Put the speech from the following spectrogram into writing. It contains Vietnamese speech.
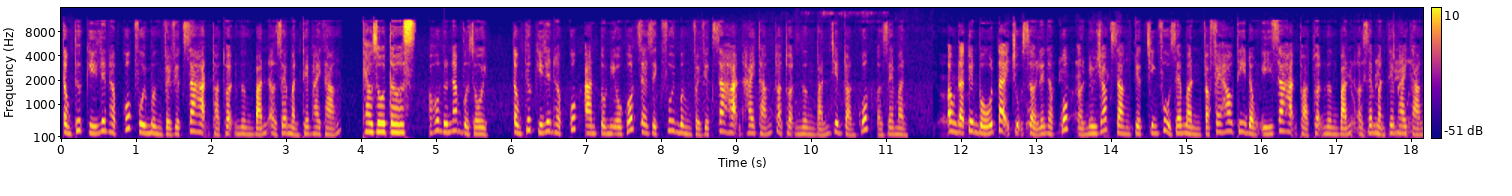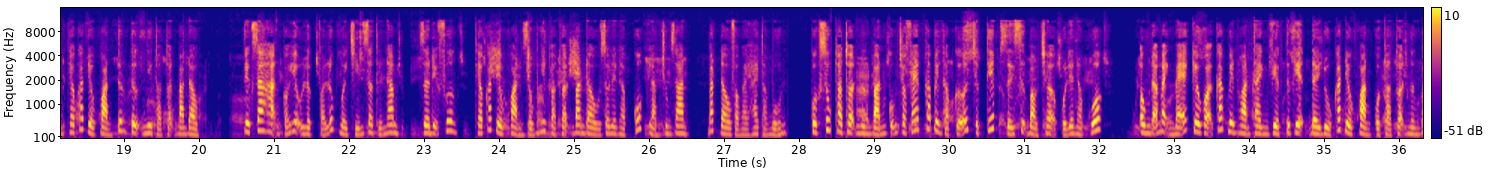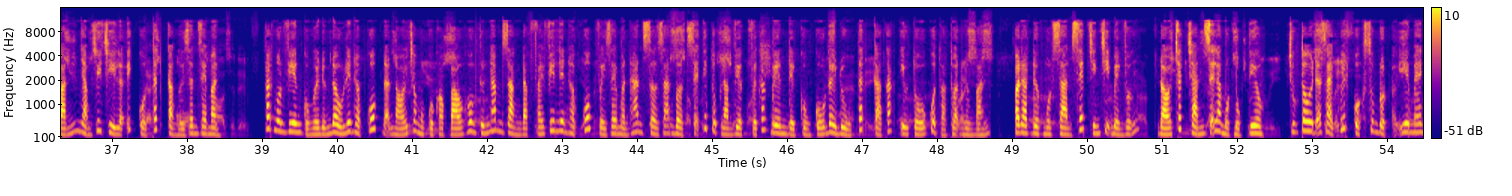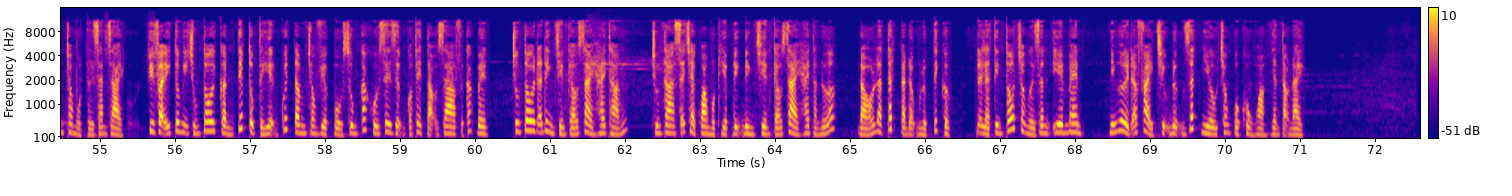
Tổng thư ký Liên Hợp Quốc vui mừng về việc gia hạn thỏa thuận ngừng bắn ở Yemen thêm 2 tháng. Theo Reuters, hôm thứ Năm vừa rồi, Tổng thư ký Liên Hợp Quốc Antonio Guterres vui mừng về việc gia hạn 2 tháng thỏa thuận ngừng bắn trên toàn quốc ở Yemen. Ông đã tuyên bố tại trụ sở Liên Hợp Quốc ở New York rằng việc chính phủ Yemen và phe Houthi đồng ý gia hạn thỏa thuận ngừng bắn ở Yemen thêm 2 tháng theo các điều khoản tương tự như thỏa thuận ban đầu. Việc gia hạn có hiệu lực vào lúc 19 giờ thứ năm giờ địa phương, theo các điều khoản giống như thỏa thuận ban đầu do Liên Hợp Quốc làm trung gian, bắt đầu vào ngày 2 tháng 4. Cuộc xung thỏa thuận ngừng bắn cũng cho phép các bên gặp gỡ trực tiếp dưới sự bảo trợ của Liên Hợp Quốc. Ông đã mạnh mẽ kêu gọi các bên hoàn thành việc thực hiện đầy đủ các điều khoản của thỏa thuận ngừng bắn nhằm duy trì lợi ích của tất cả người dân Yemen. Phát ngôn viên của người đứng đầu Liên Hợp Quốc đã nói trong một cuộc họp báo hôm thứ Năm rằng đặc phái viên Liên Hợp Quốc về Yemen Hans Zalbert sẽ tiếp tục làm việc với các bên để củng cố đầy đủ tất cả các yếu tố của thỏa thuận ngừng bắn và đạt được một dàn xếp chính trị bền vững. Đó chắc chắn sẽ là một mục tiêu. Chúng tôi đã giải quyết cuộc xung đột ở Yemen trong một thời gian dài. Vì vậy tôi nghĩ chúng tôi cần tiếp tục thể hiện quyết tâm trong việc bổ sung các khối xây dựng có thể tạo ra với các bên. Chúng tôi đã đình chiến kéo dài 2 tháng. Chúng ta sẽ trải qua một hiệp định đình chiến kéo dài 2 tháng nữa. Đó là tất cả động lực tích cực. Đây là tin tốt cho người dân Yemen, những người đã phải chịu đựng rất nhiều trong cuộc khủng hoảng nhân tạo này.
